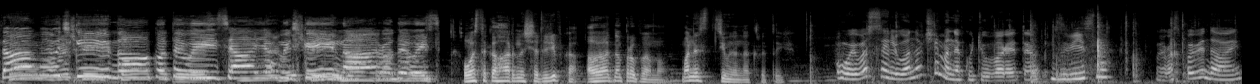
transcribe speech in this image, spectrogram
Там вовчки накотилися, яглички народились. У вас така гарна щедрівка, але одна проблема. У мене стіл не накритий. Ой, Василю, а навчи мене кутю варити. Звісно. Розповідай.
